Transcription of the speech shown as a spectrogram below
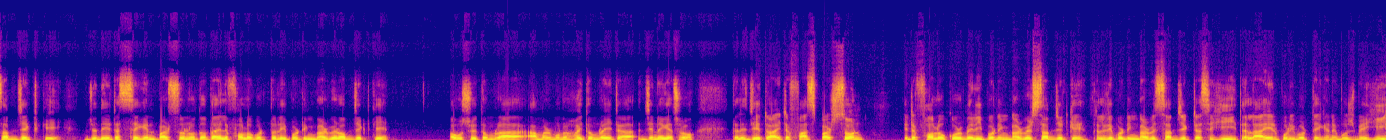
সাবজেক্টকে যদি এটা সেকেন্ড পার্সন হতো, তাহলে ফলো করতো রিপোর্টিং ভার্বের অবজেক্টকে অবশ্যই তোমরা, আমার মনে হয় তোমরা এটা জেনে গেছো। তাহলে যেহেতু আইটা ফার্স্ট পার্সন এটা ফলো করবে রিপোর্টিং ভার্বের সাবজেক্টকে তাহলে রিপোর্টিং ভার্বের সাবজেক্ট আছে হি তাহলে আয়ের পরিবর্তে এখানে বসবে হি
